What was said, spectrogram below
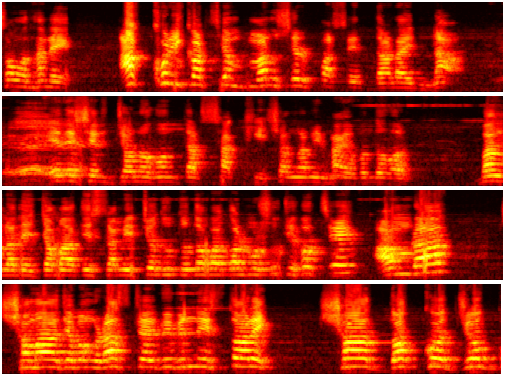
সমাধানে আক্ষরিক অর্থে মানুষের পাশে দাঁড়ায় না। এদেশের জনগণ তার সাক্ষী। সংগ্রামী ভাই বন্ধুগণ, বাংলাদেশ জামাত ইসলামীর চতুর্থ দফা কর্মসূচি হচ্ছে, আমরা সমাজ এবং রাষ্ট্রের বিভিন্ন স্তরে সৎ, দক্ষ, যোগ্য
